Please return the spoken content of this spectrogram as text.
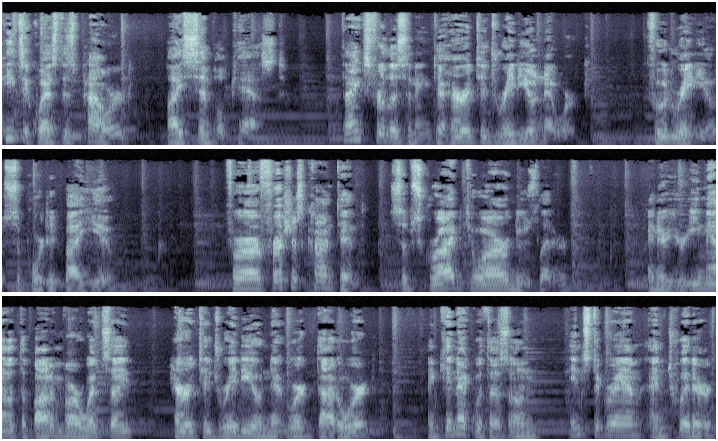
Pizza Quest is powered by Simplecast. Thanks for listening to Heritage Radio Network, food radio supported by you. For our freshest content, subscribe to our newsletter. Enter your email at the bottom of our website, heritageradionetwork.org, and connect with us on Instagram and Twitter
